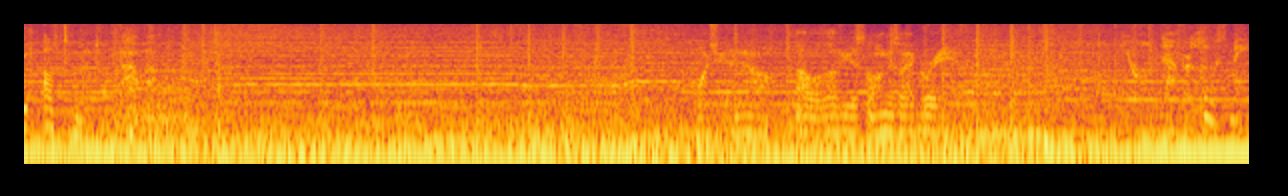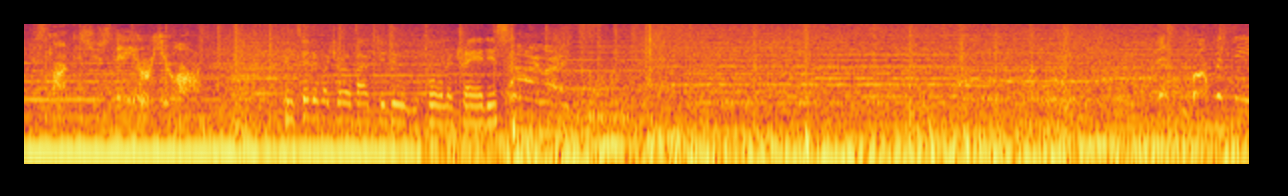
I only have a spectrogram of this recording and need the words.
The ultimate power. I want you to know I will love you as long as I breathe. You will never lose me as long as you stay who you are. Consider what you're about to do, Paul Atreides. This prophecy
